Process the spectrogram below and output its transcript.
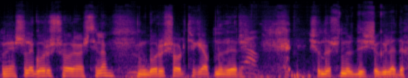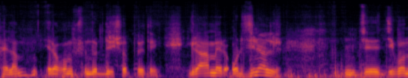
আমি আসলে গরুর শহরে আসছিলাম। গরুর শহর থেকে আপনাদের সুন্দর সুন্দর দৃশ্যগুলো দেখাইলাম। এরকম সুন্দর দৃশ্য পেতে, গ্রামের অরিজিনাল যে জীবন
